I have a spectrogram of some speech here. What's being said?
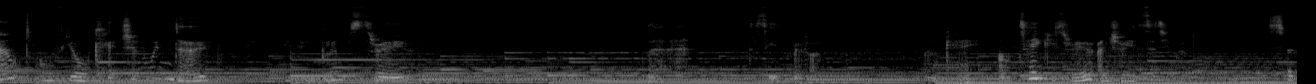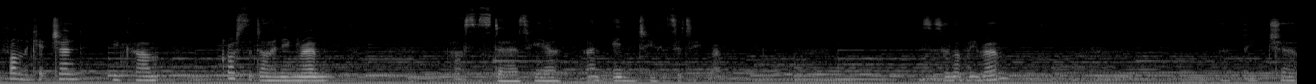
out of your kitchen window, you can glimpse through there to see the river. I'll take you through and show you the sitting room. So from the kitchen, you come across the dining room, past the stairs here, and into the sitting room. This is a lovely room. Feature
